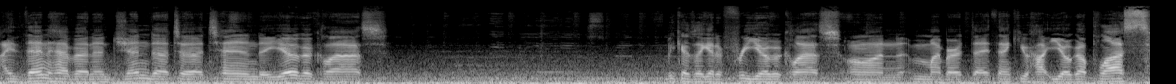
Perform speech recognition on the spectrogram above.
I then have an agenda to attend a yoga class because I get a free yoga class on my birthday. Thank you, Hot Yoga Plus.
